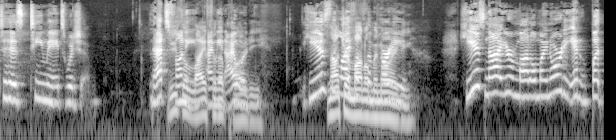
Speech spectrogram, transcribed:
to his teammates, which that's He's funny. the life I of mean, the I would. He is not the life your model of the minority. party. He is not your model minority, and but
